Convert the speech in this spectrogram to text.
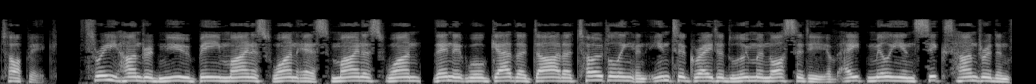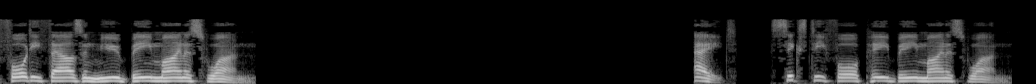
Topic 300 mu μ b-1s-1, then it will gather data totaling an integrated luminosity of 8,640,000 μ b-1. 8. 64 pb-1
